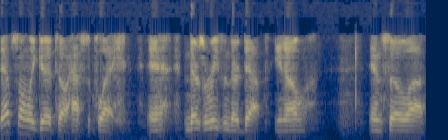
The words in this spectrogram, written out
depth's only good till it has to play, and, there's a reason they're depth, you know. And so, uh,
